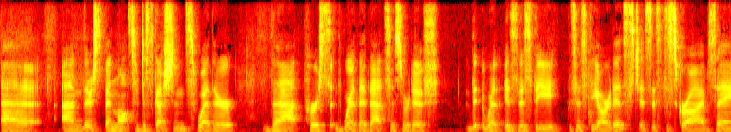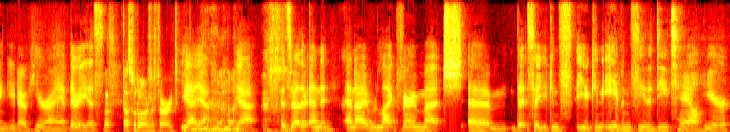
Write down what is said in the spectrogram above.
Uh, and there's been lots of discussions whether that person, whether that's a sort of is this the is this the artist? Is this the scribe saying, you know, here I am? There he is. That's, that's what I was referring to. Yeah, yeah, yeah. It's rather and and I liked very much um, that. So you can you can even see the detail here.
